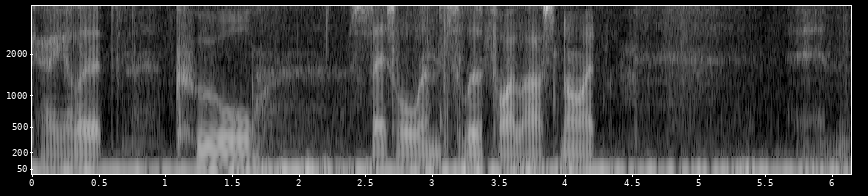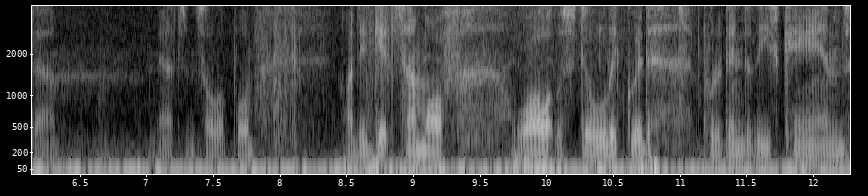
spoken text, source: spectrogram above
Okay, I let it cool, settle, and solidify last night, and um, now it's in solid form. I did get some off while it was still liquid, put it into these cans,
